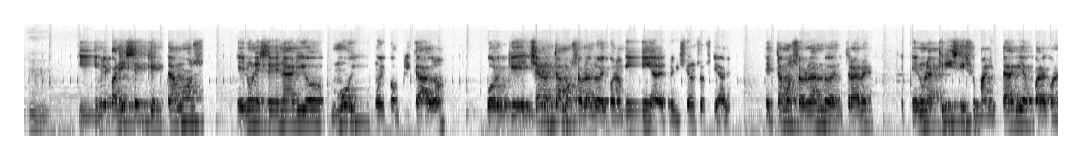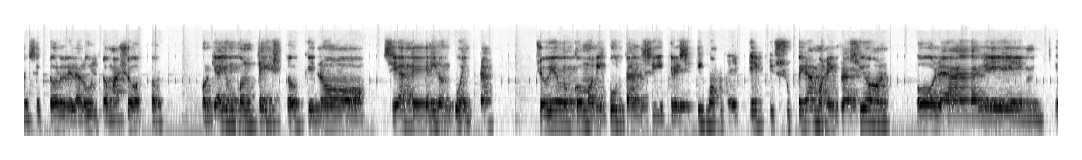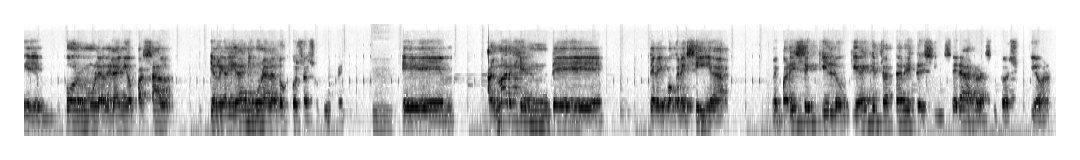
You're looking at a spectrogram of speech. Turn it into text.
Y me parece que estamos en un escenario muy, muy complicado, porque ya no estamos hablando de economía, de previsión social, estamos hablando de entrar en una crisis humanitaria para con el sector del adulto mayor, porque hay un contexto que no se ha tenido en cuenta. Yo veo cómo disputan si crecimos, eh, eh, superamos la inflación, o la eh, eh, fórmula del año pasado, y en realidad ninguna de las dos cosas ocurre. Eh, al margen de, de, la hipocresía, me parece que lo que hay que tratar es de sincerar la situación,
